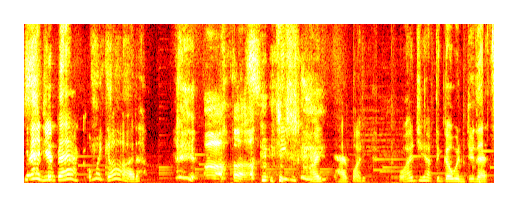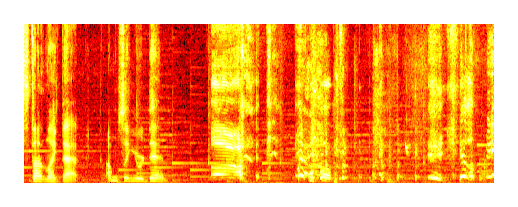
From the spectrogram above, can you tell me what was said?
Dad, you're back. Oh my god. oh. Jesus Christ, Dad, why why'd you have to go and do that stunt like that? I'm gonna say you were dead. Uh, help! Kill me!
